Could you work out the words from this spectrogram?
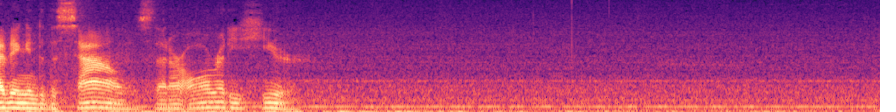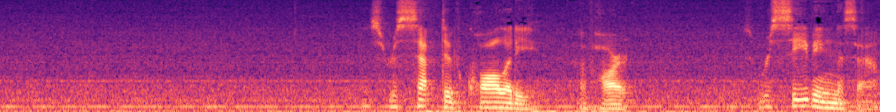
Arriving into the sounds that are already here. This receptive quality of heart, receiving the sounds.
